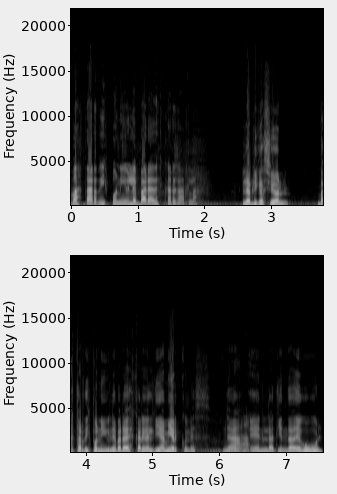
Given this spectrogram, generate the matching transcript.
va a estar disponible para descargarla? La aplicación va a estar disponible para descarga el día miércoles, ¿ya? en la tienda de Google.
